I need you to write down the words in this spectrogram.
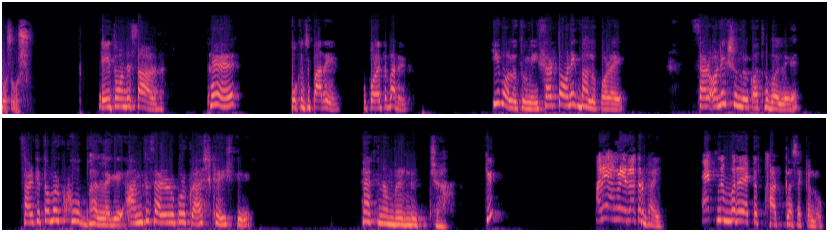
বসো বসো। এই তোমাদের স্যার হ্যাঁ ও কিছু পারে? ও পড়াইতে পারে? কি বলো তুমি? স্যার তো অনেক ভালো পড়ায়। স্যার অনেক সুন্দর কথা বলে। স্যারকে তো আমার খুব ভালো লাগে। আমি তো স্যারের উপর ক্রাশ খাইছি। এক নম্বরের লুচ্চা। কি? আরে আমার এলাকার ভাই। এক নম্বরের একটা থার্ড ক্লাস একটা লোক।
